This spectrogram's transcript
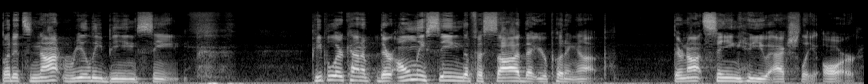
but it's not really being seen. People are kind of, they're only seeing the facade that you're putting up. They're not seeing who you actually are.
